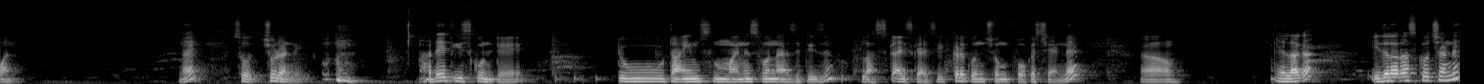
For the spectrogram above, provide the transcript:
one. So చూడండి. అదే తీసుకుంటే two times minus one as it is plus guys guys ఇక్కడ కొంచెం ఫోకస్ చేయండి. ఎలాగా? ఇది ఎలా రాసుకోవచ్చండి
